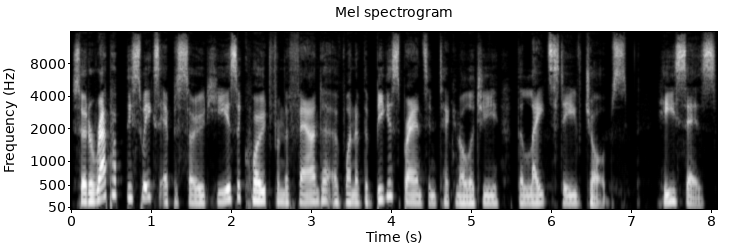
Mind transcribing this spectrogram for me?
So, to wrap up this week's episode, here's a quote from the founder of one of the biggest brands in technology, the late Steve Jobs. He says,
